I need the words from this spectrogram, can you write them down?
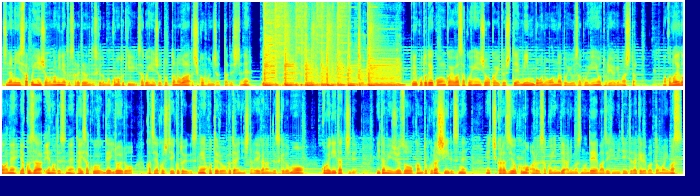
ちなみに作品賞もノミネートされてるんですけども、この時作品賞を取ったのは四股踏んじゃったでしたね。ということで今回は作品紹介として民房の女という作品を取り上げました。まあ、この映画はね、ヤクザへのですね、対策でいろいろ活躍していくというですね、ホテルを舞台にした映画なんですけども、コメディタッチで、伊丹十三監督らしいですね、力強くもある作品でありますので、まあ、ぜひ見ていただければと思います。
